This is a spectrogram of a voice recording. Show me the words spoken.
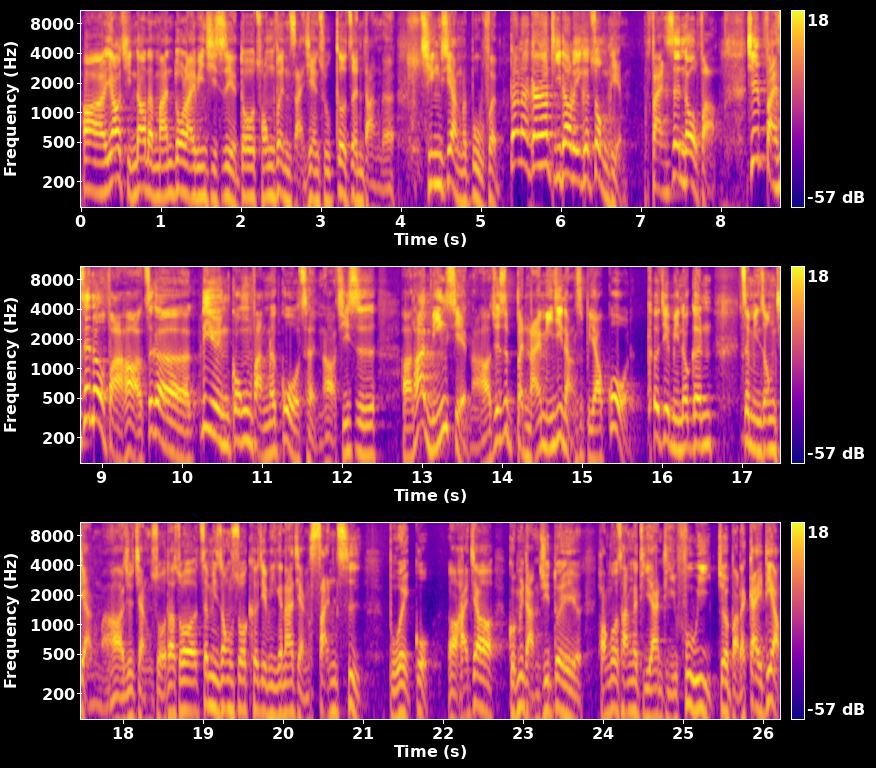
啊邀请到的蛮多来宾，其实也都充分展现出各政党的倾向的部分。当然，刚刚提到了一个重点。反渗透法，其实反渗透法哈，这个利润攻防的过程哈，其实啊，它很明显了啊，就是本来民进党是不要过的，柯建明都跟郑明忠讲嘛啊，就讲说，他说郑明忠说柯建明跟他讲三次不会过哦，还叫国民党去对黄国昌的提案提复议，就把它盖掉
